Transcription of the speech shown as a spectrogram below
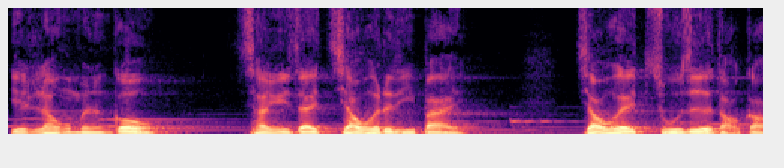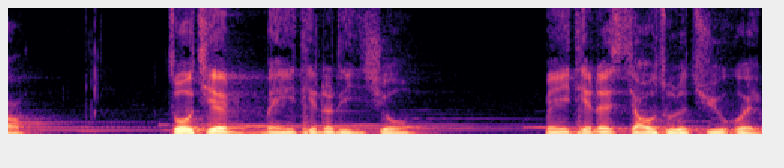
也让我们能够参与在教会的礼拜、教会主日的祷告、周间每一天的灵修、每一天的小组的聚会。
